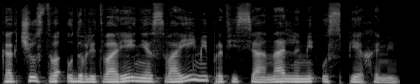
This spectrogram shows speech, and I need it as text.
как чувство удовлетворения своими профессиональными успехами.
